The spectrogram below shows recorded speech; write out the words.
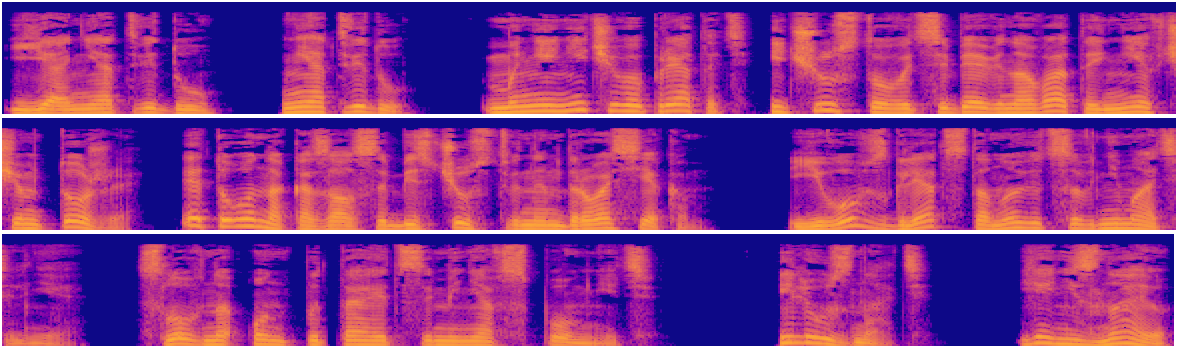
Я не отведу, не отведу. Мне нечего прятать, и чувствовать себя виноватой не в чем тоже. Это он оказался бесчувственным дровосеком. Его взгляд становится внимательнее словно он пытается меня вспомнить или узнать. Я не знаю,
